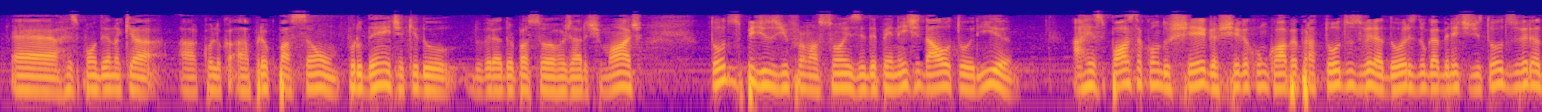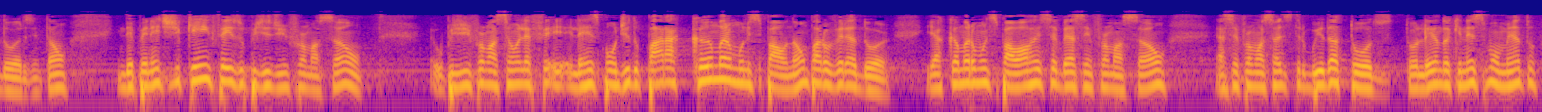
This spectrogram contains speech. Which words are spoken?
é, respondendo aqui a, a, a, preocupação prudente aqui do, do vereador pastor Rogério Timóteo, todos os pedidos de informações, independente da autoria, a resposta quando chega, chega com cópia para todos os vereadores, no gabinete de todos os vereadores. Então, independente de quem fez o pedido de informação, o pedido de informação ele é, ele é respondido para a Câmara Municipal, não para o vereador. E a Câmara Municipal, ao receber essa informação, essa informação é distribuída a todos. Estou lendo aqui nesse momento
